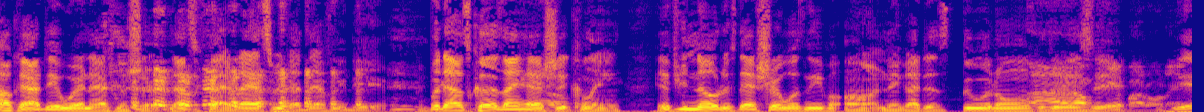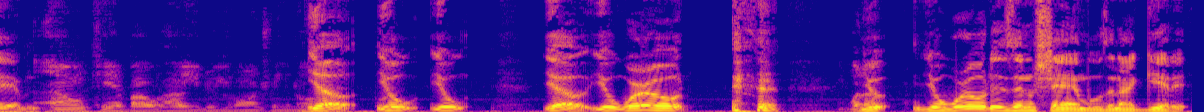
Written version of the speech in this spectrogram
Okay, I did wear a national shirt. That's a fact. Last week I definitely did, but that was because I ain't had shit clean. If you notice, that shirt wasn't even on, nigga. I just threw it on I, I it was don't care it. about all that. Yeah, I don't care about how you do your laundry and all yo, that. yo, yo, yo, your world, your your world is in shambles, and I get it.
